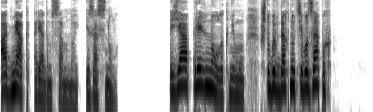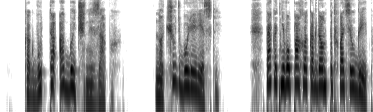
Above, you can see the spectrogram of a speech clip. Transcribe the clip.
обмяк рядом со мной и заснул. Я прильнула к нему, чтобы вдохнуть его запах, как будто обычный запах, но чуть более резкий. Так от него пахло, когда он подхватил грипп.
